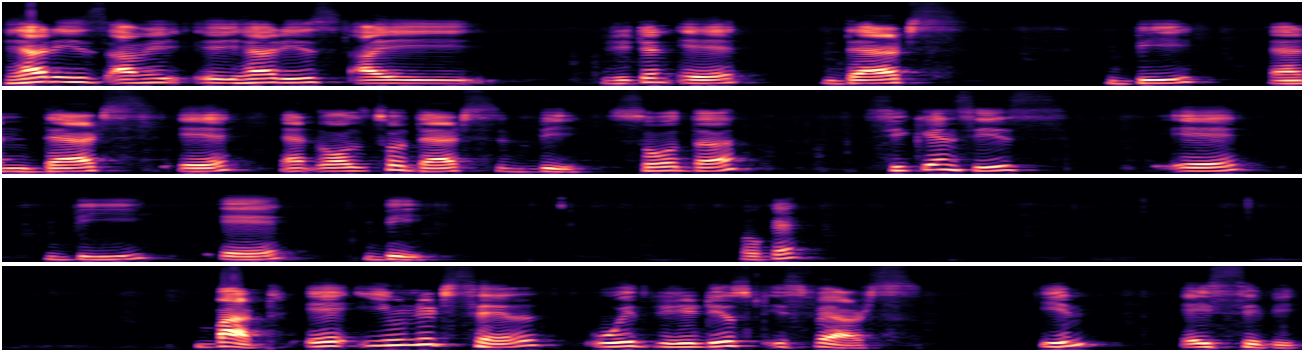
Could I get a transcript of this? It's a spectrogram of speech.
here is I mean, here is I written A that's B and that's A and also that's B. So the sequence is A, B, A, B. Okay. But a unit cell with reduced spheres in HCP.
